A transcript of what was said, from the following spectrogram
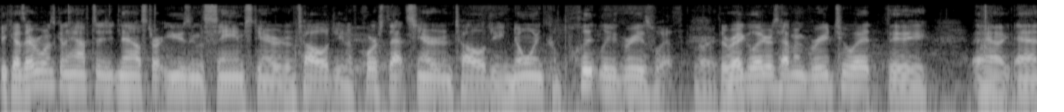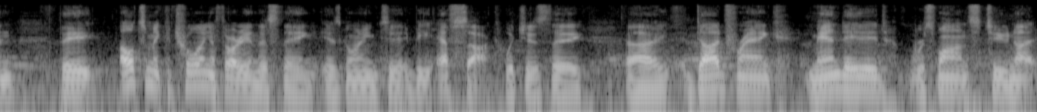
because everyone's going to have to now start using the same standard ontology. And of course, that standard ontology no one completely agrees with. Right. The regulators haven't agreed to it. The, uh, and the ultimate controlling authority in this thing is going to be FSOC, which is the uh, Dodd-Frank mandated response to not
